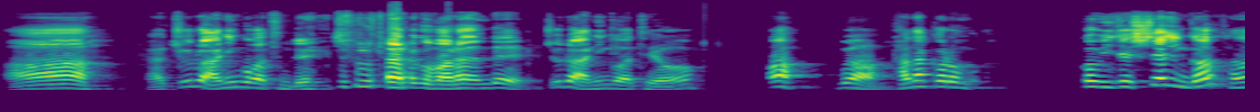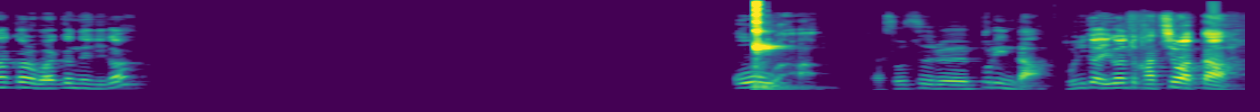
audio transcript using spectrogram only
아, 아 쭈루 아닌 것 같은데 쭈루다라고 말하는데 쭈루 아닌 것 같아요. 아 뭐야 다나카로 그럼 이제 시작인가? 다나카로 말 끝내기가? 오, 아. 자 소스를 뿌린다. 보니까 이것도 같이 왔다.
